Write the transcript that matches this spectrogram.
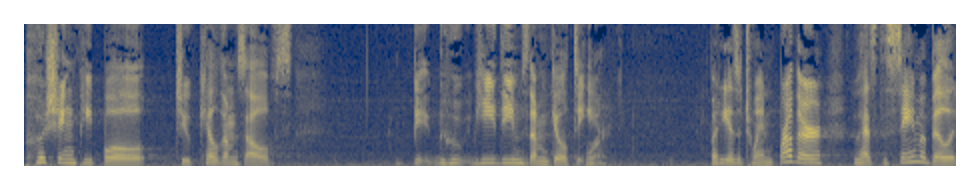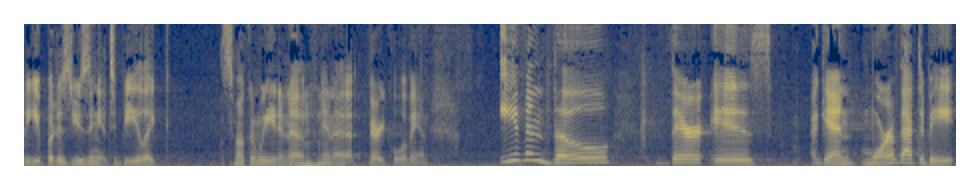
pushing people to kill themselves be, who he deems them guilty Right. but he has a twin brother who has the same ability but is using it to be like smoking weed in a Mm-hmm. in a very cool van even though there is again more of that debate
